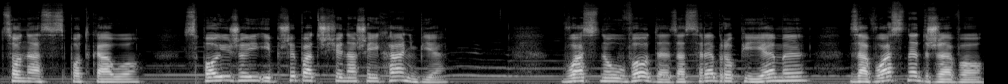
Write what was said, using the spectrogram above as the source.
co nas spotkało. Spojrzyj i przypatrz się naszej hańbie. Własną wodę za srebro pijemy, za własne drzewo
